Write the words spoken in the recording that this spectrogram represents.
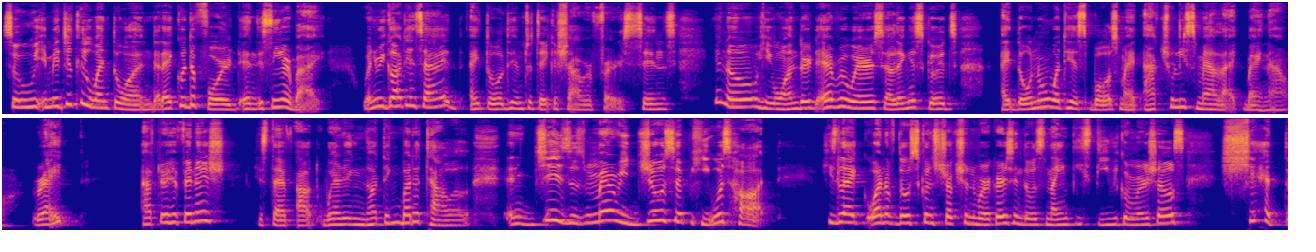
So we immediately went to one that I could afford and is nearby. When we got inside, I told him to take a shower first, since You know, he wandered everywhere selling his goods. I don't know what his balls might actually smell like by now, right? After he finished, he stepped out wearing nothing but a towel. And Jesus, Mary, Joseph, he was hot. He's like one of those construction workers in those 90s TV commercials. Shit.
